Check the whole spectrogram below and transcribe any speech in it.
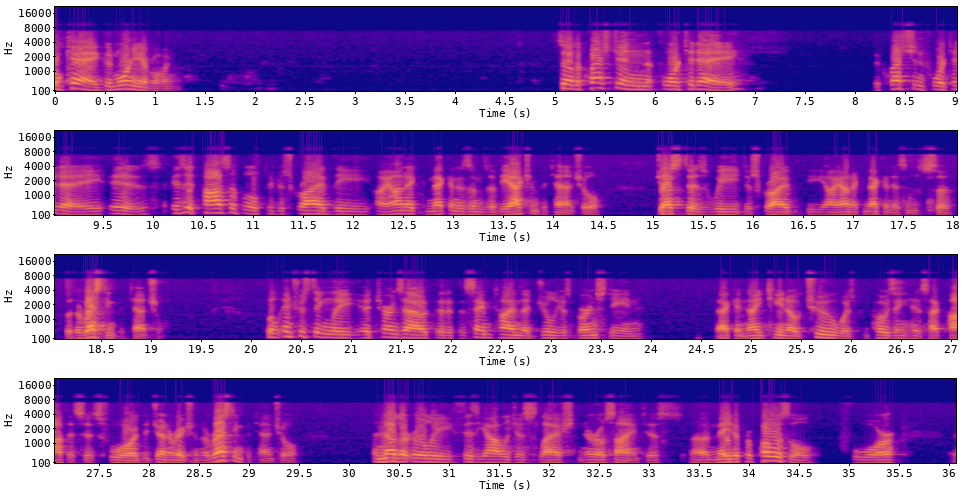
Okay, good morning, everyone. So the question for today, the question for today is, is it possible to describe the ionic mechanisms of the action potential just as we describe the ionic mechanisms uh, for the resting potential? Well, interestingly, it turns out that at the same time that Julius Bernstein back in 1902 was proposing his hypothesis for the generation of the resting potential, another early physiologist slash neuroscientist uh, made a proposal for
